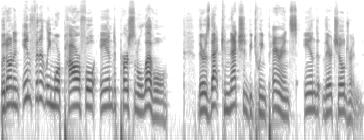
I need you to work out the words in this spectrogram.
But on an infinitely more powerful and personal level, there is that connection between parents and their children.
